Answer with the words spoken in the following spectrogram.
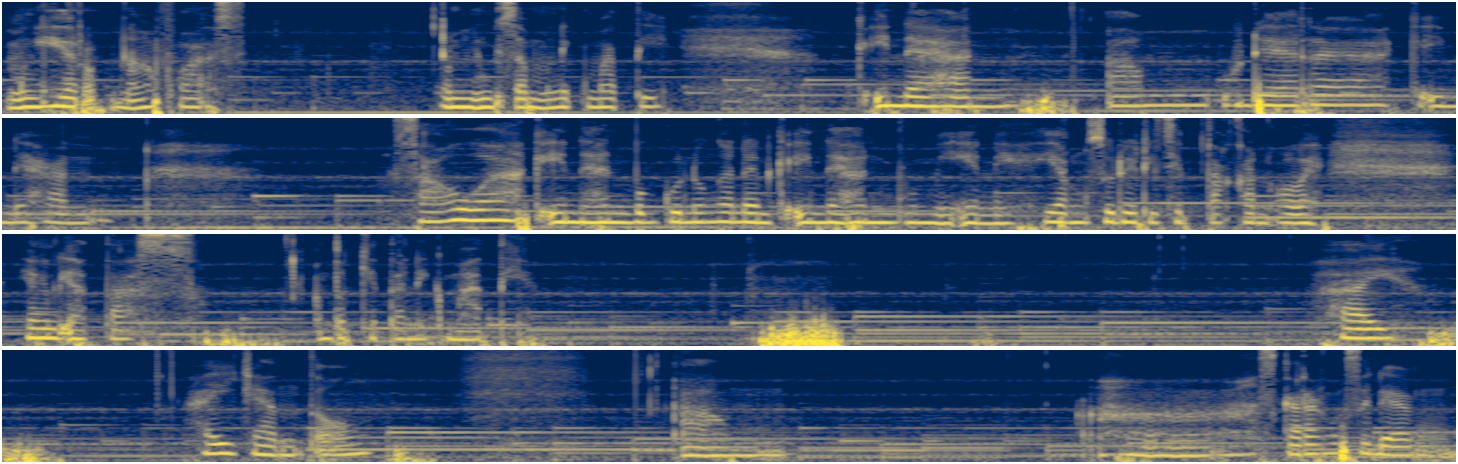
menghirup nafas, dan bisa menikmati keindahan um, udara, keindahan sawah, keindahan pegunungan dan keindahan bumi ini yang sudah diciptakan oleh yang di atas untuk kita nikmati. Hai, hai jantung. Um, uh, sekarang aku sedang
